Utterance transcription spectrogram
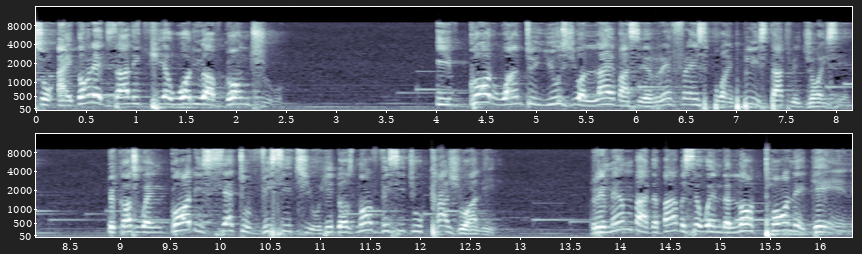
So I don't exactly care what you have gone through. If God wants to use your life as a reference point, please start rejoicing. Because when God is set to visit you, he does not visit you casually. Remember, the Bible said when the Lord turned again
